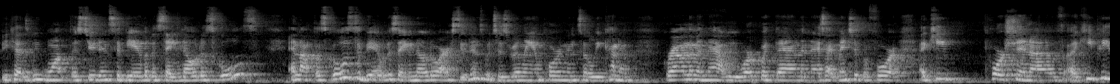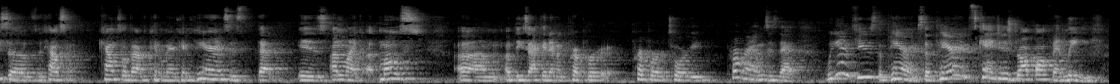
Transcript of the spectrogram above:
because we want the students to be able to say no to schools and not the schools to be able to say no to our students, which is really important. And so we kind of ground them in that. We work with them. And as I mentioned before, a key portion of a key piece of the Council, of African American Parents is that is unlike most um, of these academic prepar- preparatory programs is that we infuse the parents. The parents can't just drop off and leave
